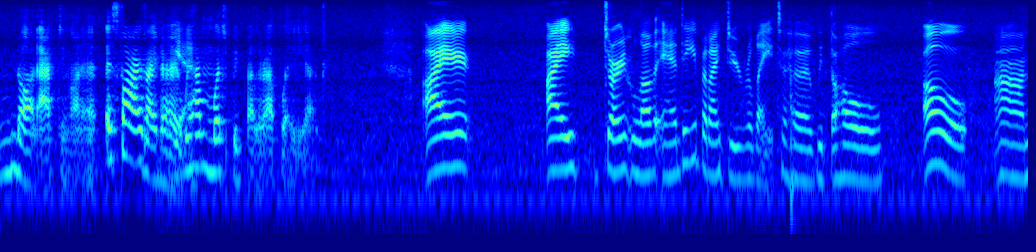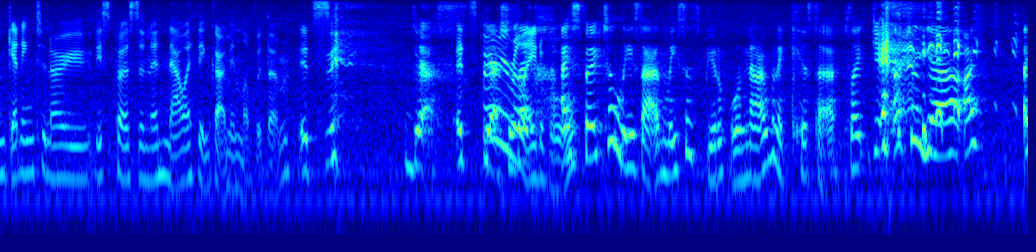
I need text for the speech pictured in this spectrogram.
not acting on it. As far as I know, we haven't watched Big Brother Up Late yet. I I don't love Andy, but I do relate to her with the whole oh, um getting to know this person and now I think I'm in love with them. It's Yes. It's very like, relatable. I spoke to Lisa and Lisa's beautiful. And now I want to kiss her. It's like, Yeah. actually, yeah, I, I,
